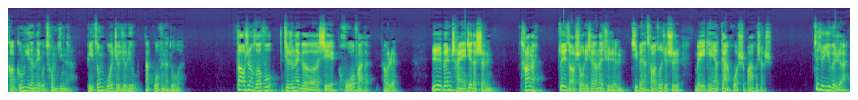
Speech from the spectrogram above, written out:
搞工业的那股冲劲呢，比中国九九六那过分的多啊！稻盛和夫就是那个写《活法》的那个人，日本产业界的神。他呢，最早手底下的那群人，基本的操作就是每天要干活十八个小时，这就意味着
